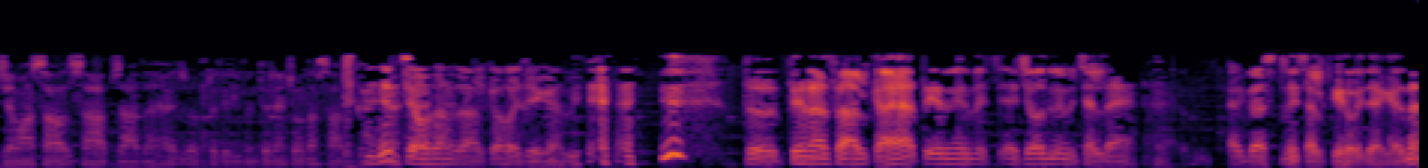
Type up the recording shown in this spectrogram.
جمع سال صاحب زیادہ ہے جو تقریباً تیرہ چودہ سال کا چودہ سال کا ہو جائے گا ابھی۔ تو تیرہ سال کا ہے تیرہویں میں چودہ میں چل رہا ہے۔ اگست میں چل کے ہو جائے گا نا۔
